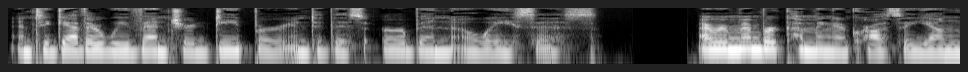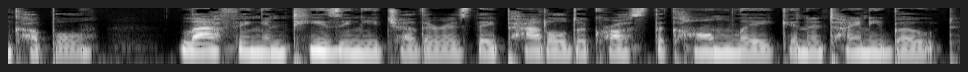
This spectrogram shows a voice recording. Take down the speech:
and together we ventured deeper into this urban oasis. I remember coming across a young couple, laughing and teasing each other as they paddled across the calm lake in a tiny boat.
